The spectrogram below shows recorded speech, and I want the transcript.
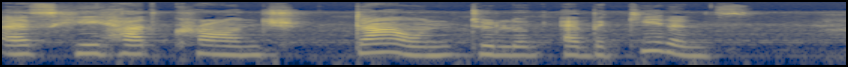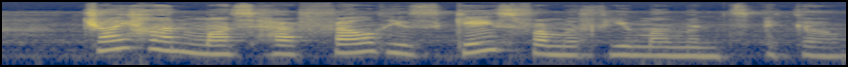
as he had crouched down to look at the kittens. Choi Han must have felt his gaze from a few moments ago.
